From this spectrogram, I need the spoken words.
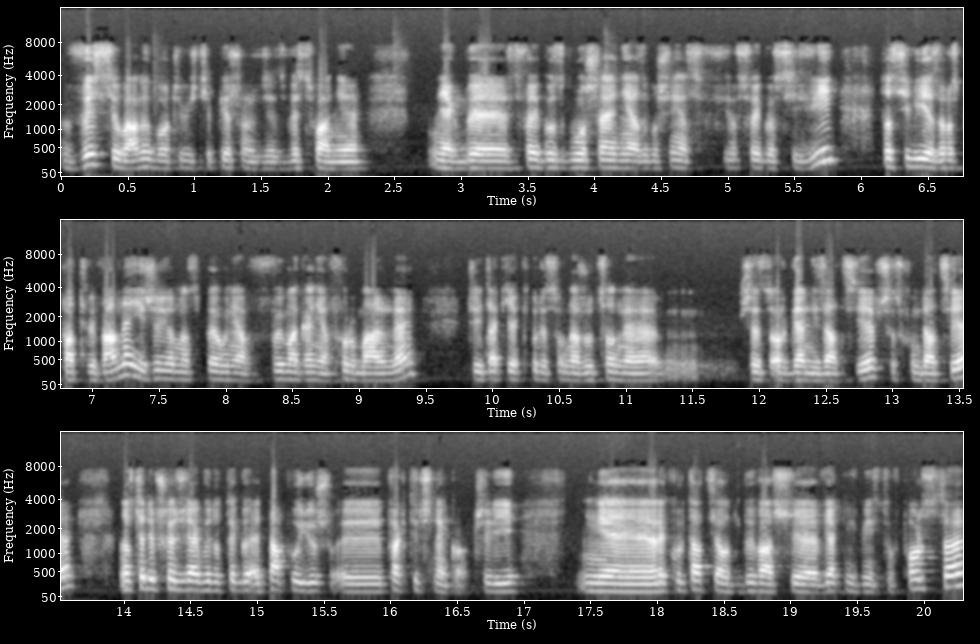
wysyłamy, bo oczywiście pierwszą rzecz jest wysłanie jakby swojego zgłoszenia, zgłoszenia swojego CV. To CV jest rozpatrywane, jeżeli ono spełnia wymagania formalne, czyli takie, które są narzucone mm, przez organizację, przez fundację, no wtedy przechodzi jakby do tego etapu już y, praktycznego, czyli y, rekrutacja odbywa się w jakimś miejscu w Polsce.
